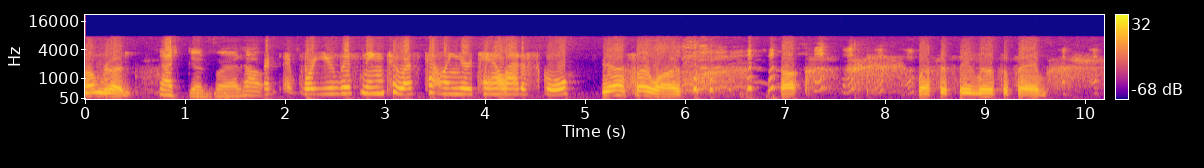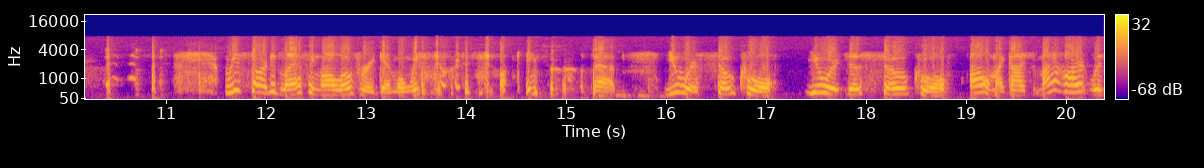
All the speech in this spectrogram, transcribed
I'm good. That's good, Fred. How? Were you listening to us telling your tale out of school? Yes, I was. uh, my 15 minutes of fame. We started laughing all over again when we started talking about that. You were so cool. You were just so cool. Oh my gosh, my heart was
